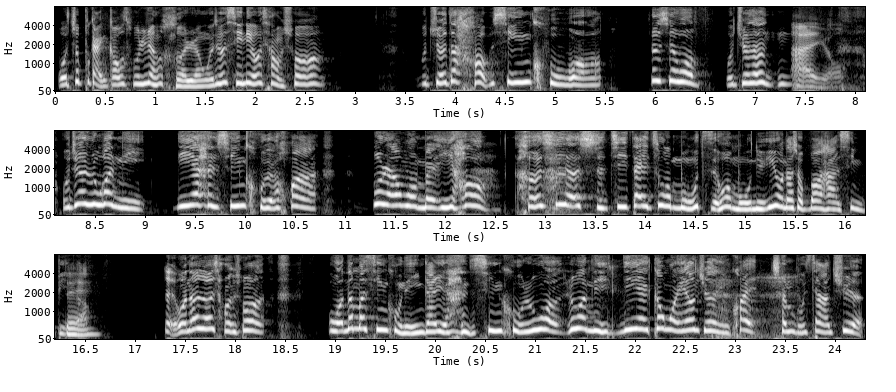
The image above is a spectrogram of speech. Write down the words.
我就不敢告诉任何人。我就心里有想说，我觉得好辛苦哦。就是我，我觉得，哎呦，我觉得如果你你也很辛苦的话，不然我们以后合适的时机再做母子或母女。因为我那时候不知道他的性别，对，对我那时候想说，我那么辛苦，你应该也很辛苦。如果如果你你也跟我一样觉得你快撑不下去了。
